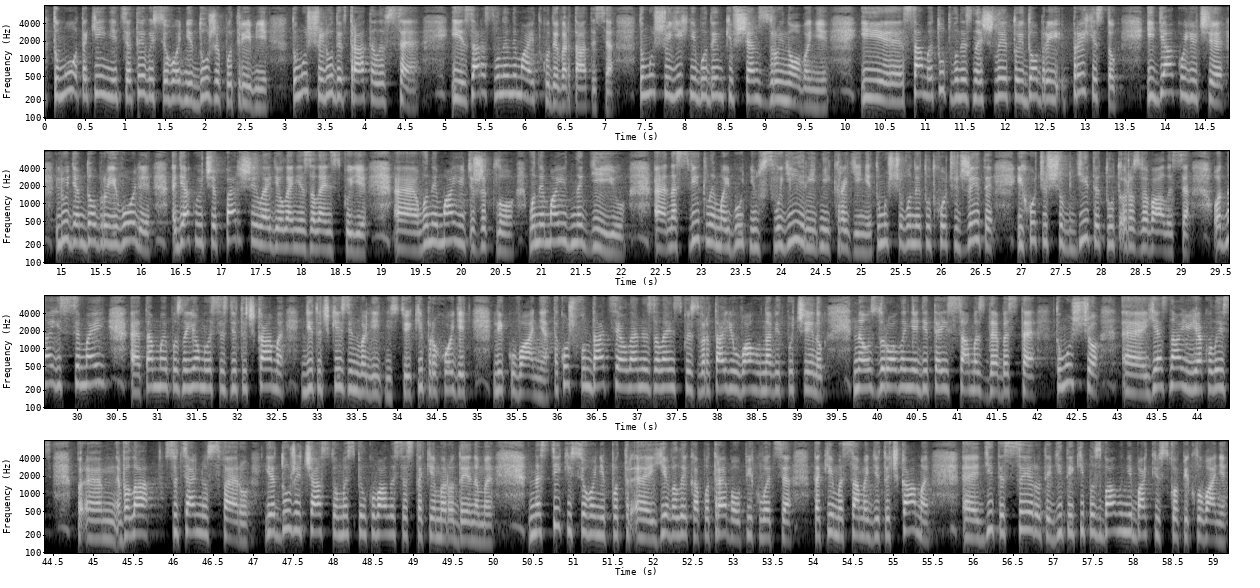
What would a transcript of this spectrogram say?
Тому такі ініціативи сьогодні дуже потрібні, тому що люди втратили все, і зараз вони не мають куди вертатися, тому що їхні будинки вщент зруйновані. І саме тут вони знайшли той добрий прихисток. І дякуючи людям доброї волі, дякуючи першій леді Олені Зеленської, е, вони мають житло, вони мають надію е, на світле майбутнє в своїй рідній країні, тому що вони тут хочуть жити і хочуть, щоб діти тут розвивалися. Одна із сімей е, там ми познайомилися з діточками, діточки з інвалідністю, які проходять лікування. Також фундація Олени Зеленської звертає увагу на відпочинок, на оздоровлення дітей саме з ДБСТ, тому що е, я знаю, я колись е, вела соціальну сферу. Я дуже часто ми спілкувалися з такими родинами. Настільки сьогодні е, є велика потреба опікуватися такими саме діточками, е, діти-сироти, діти, які позбавлені батьківського піклування,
